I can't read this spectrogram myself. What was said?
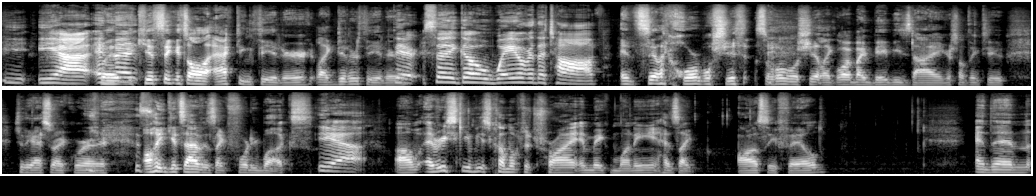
Yeah. And But then the kids think it's all acting theater, like dinner theater, so they go way over the top. and say like horrible shit, some horrible shit, like why my baby's dying or something to to the guy. So like where all he gets out of is like forty bucks. Yeah. Um, every scheme he's come up to try and make money has like honestly failed. And then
